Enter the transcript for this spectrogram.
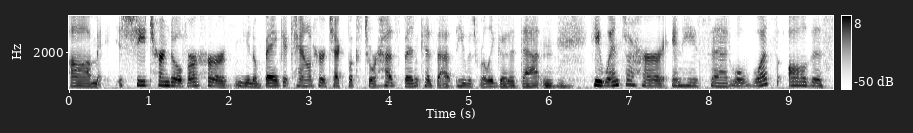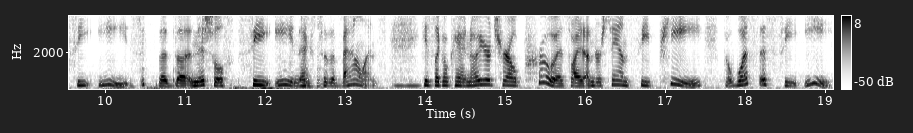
um, she turned over her you know bank account, her checkbooks to her husband because that he was really good at that. And he went to her and he said, "Well, what's all the CEs, the the initials CE next to mm-hmm. the balance?" He's like, "Okay, I know you're Cheryl Prewitt, so I understand CP, but what's this CE?"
